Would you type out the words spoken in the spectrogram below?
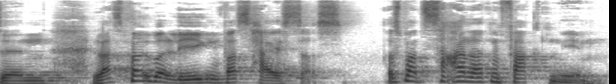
Denn lass mal überlegen, was heißt das? Lass mal Zahlen, Daten, Fakten nehmen.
